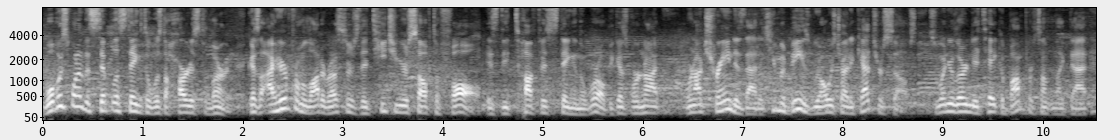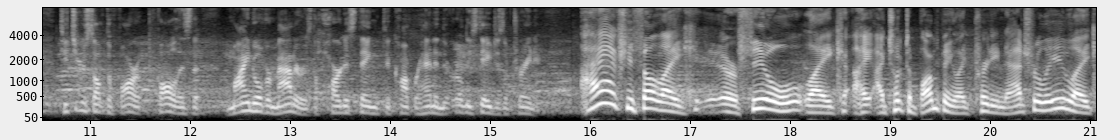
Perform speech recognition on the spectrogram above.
What was one of the simplest things that was the hardest to learn? Because I hear from a lot of wrestlers that teaching yourself to fall is the toughest thing in the world because we're not we're not trained as that. As human beings, we always try to catch ourselves. So when you're learning to take a bump or something like that, teaching yourself to fall, fall is the mind over matter is the hardest thing to comprehend in the early stages of training. I actually felt like, or feel like, I, I took to bumping like pretty naturally. Like,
